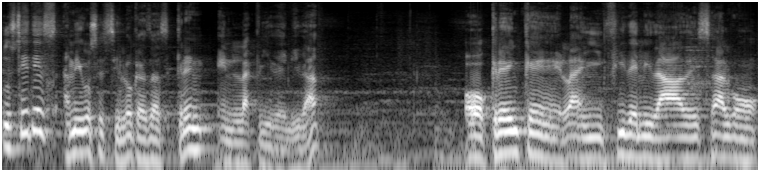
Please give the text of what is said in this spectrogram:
¿Ustedes, amigos estilócratas, creen en la fidelidad? ¿O creen que la infidelidad es algo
